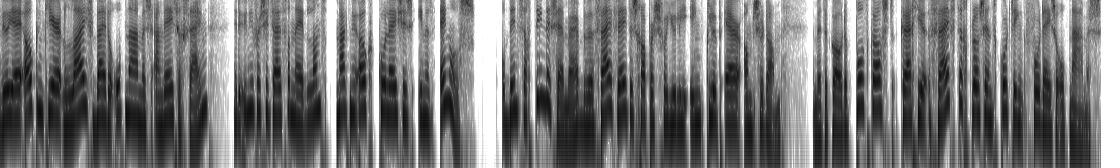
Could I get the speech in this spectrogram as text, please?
Wil jij ook een keer live bij de opnames aanwezig zijn? De Universiteit van Nederland maakt nu ook colleges in het Engels. Op dinsdag 10 december hebben we vijf wetenschappers voor jullie in Club Air Amsterdam. Met de code podcast krijg je 50% korting voor deze opnames.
